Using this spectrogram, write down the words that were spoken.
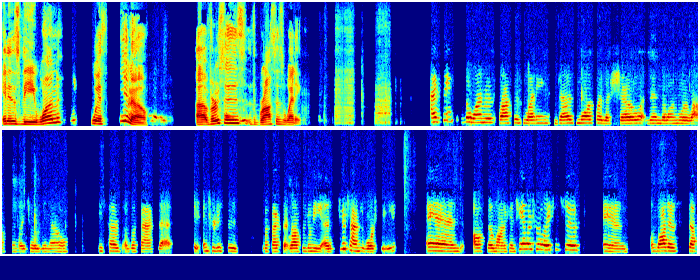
it is the one with, you know, uh, versus Ross's wedding. I think the one with Ross's wedding does more for the show than the one where Ross and Rachel, you know, because of the fact that it introduces the fact that Ross is going to be a two-time divorcee, and also Monica and Chandler's relationship, and a lot of stuff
